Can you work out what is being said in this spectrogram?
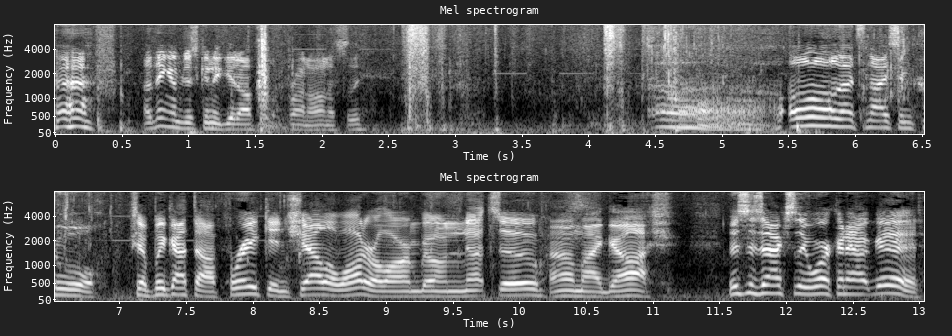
I think I'm just gonna get off in the front, honestly. Oh, oh, that's nice and cool. Except we got the freaking shallow water alarm going nutso. Oh my gosh. This is actually working out good.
